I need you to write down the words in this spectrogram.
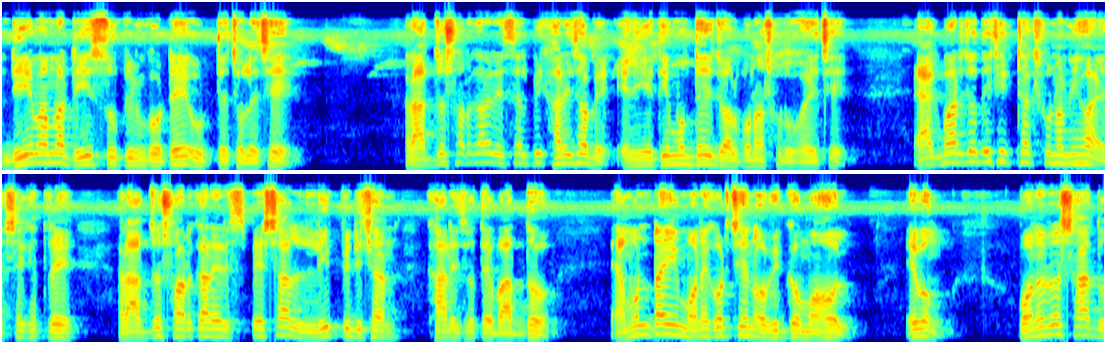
ডিএ মামলাটি সুপ্রিম কোর্টে উঠতে চলেছে। রাজ্য সরকারের এসএলপি খারিজ হবে এ নিয়ে ইতিমধ্যেই জল্পনা শুরু হয়েছে। একবার যদি ঠিকঠাক শুনানি হয়, সেক্ষেত্রে রাজ্য সরকারের স্পেশাল লিভ পিটিশন খারিজ হতে বাধ্য। এমনটাই মনে করছেন অভিজ্ঞ মহল এবং পনেরো সাত দু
